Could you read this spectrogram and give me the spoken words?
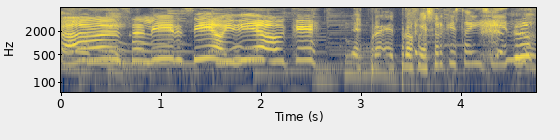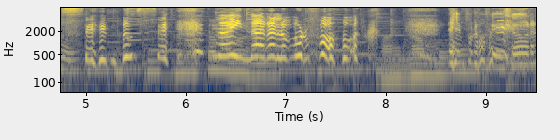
Ah, salir, sí, hoy día o qué. El, pro- el profesor que está diciendo. No sé, no sé. No, ignóralo, por favor. El profesor.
